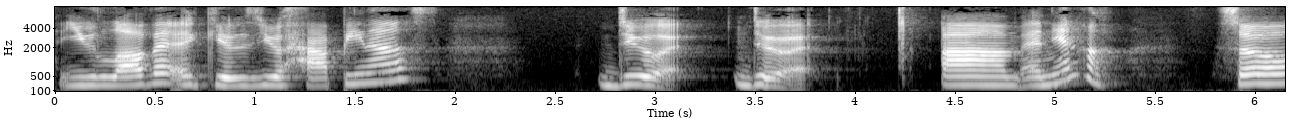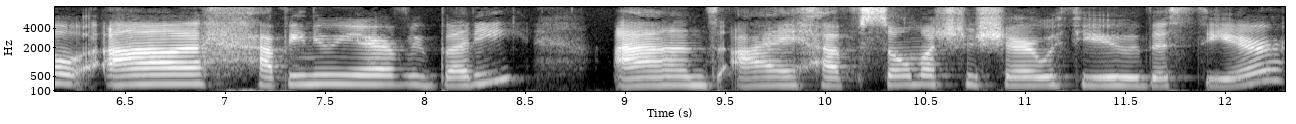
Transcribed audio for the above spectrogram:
you love it it gives you happiness do it do it. Um and yeah. So uh happy new year everybody. And i have so much to share with you this year.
